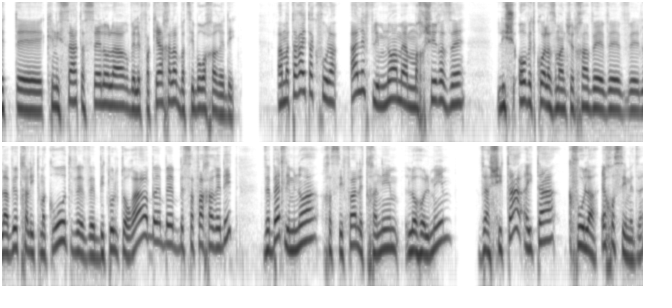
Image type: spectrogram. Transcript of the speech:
את אה, כניסת הסלולר ולפקח עליו בציבור החרדי. המטרה הייתה כפולה, א', למנוע מהמכשיר הזה לשאוב את כל הזמן שלך ולהביא אותך להתמכרות וביטול תורה בשפה חרדית, וב', למנוע חשיפה לתכנים לא הולמים, והשיטה הייתה כפולה. איך עושים את זה?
